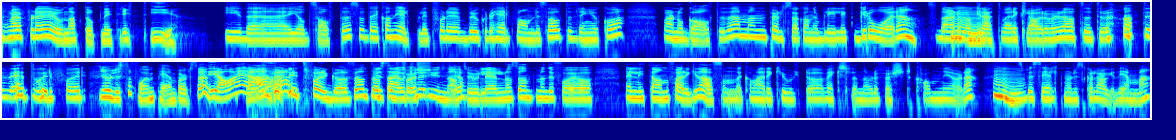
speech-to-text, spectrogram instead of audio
Nei, for det er jo nettopp nitritt i. I det jodsaltet, så det kan hjelpe litt, for det bruker du helt vanlig salt, det trenger jo ikke å være noe galt i det, men pølsa kan jo bli litt gråere, så da er det jo Mm. greit å være klar over det, at du, tror, at du vet hvorfor Du har lyst til å få en pen pølse? Ja, ja, Ja. litt farge og sånt. Altså, det er jo ikke noe unaturlig eller noe sånt, men du får jo en litt annen farge, da, som det kan være kult å veksle når du først kan gjøre det. Mm. Spesielt når du skal lage det hjemme.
